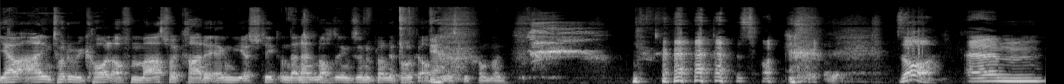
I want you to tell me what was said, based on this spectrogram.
Ja, aber Arnie Total Recall auf dem Mars, weil gerade irgendwie erstickt und dann halt noch irgendwie so eine blonde Brücke aufgelöst bekommen hat. so, ähm,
